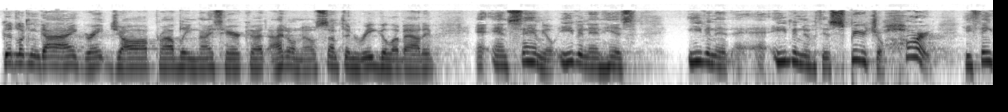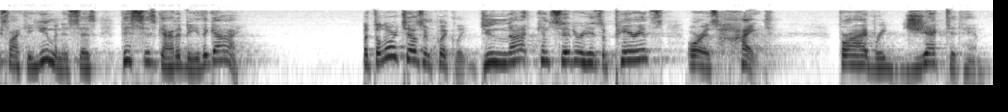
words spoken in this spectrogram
Good looking guy, great jaw, probably nice haircut. I don't know, something regal about him. And Samuel, even in his, even in, even with his spiritual heart, he thinks like a human and says, this has got to be the guy. But the Lord tells him quickly, do not consider his appearance or his height, for I have rejected him.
